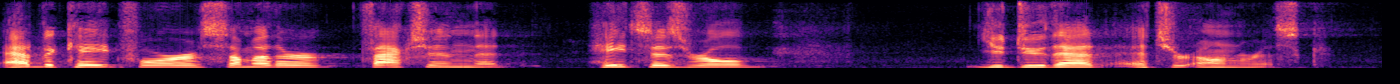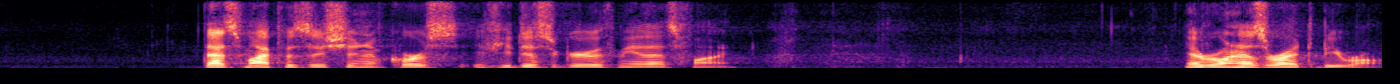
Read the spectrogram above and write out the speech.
advocate for some other faction that hates Israel, you do that at your own risk. That's my position. Of course, if you disagree with me, that's fine. Everyone has a right to be wrong.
